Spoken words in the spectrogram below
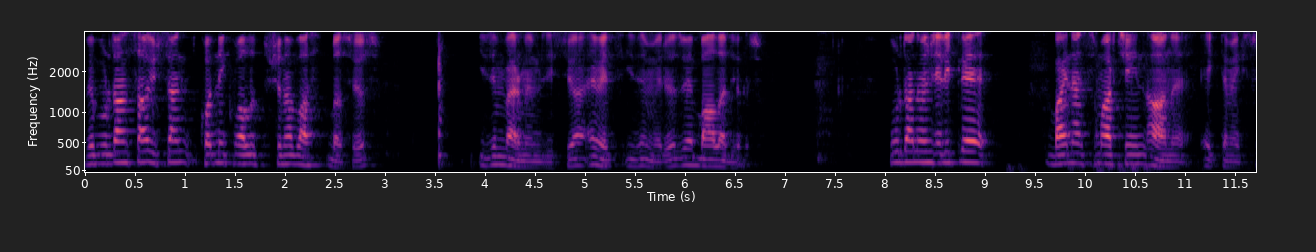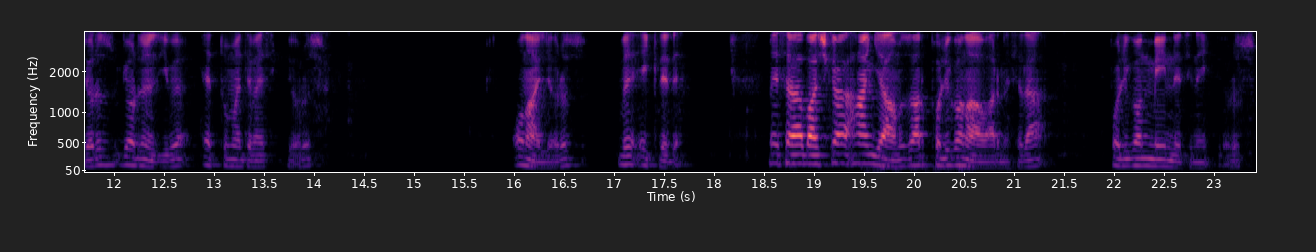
Ve buradan sağ üstten Connect Wallet tuşuna bas basıyoruz. İzin vermemizi istiyor. Evet izin veriyoruz ve bağla diyoruz. Buradan öncelikle Binance Smart Chain ağını eklemek istiyoruz. Gördüğünüz gibi Add to MetaMask diyoruz. Onaylıyoruz ve ekledi. Mesela başka hangi ağımız var? Polygon ağı var mesela. Polygon mainnet'ine ekliyoruz.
